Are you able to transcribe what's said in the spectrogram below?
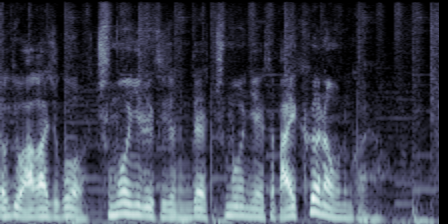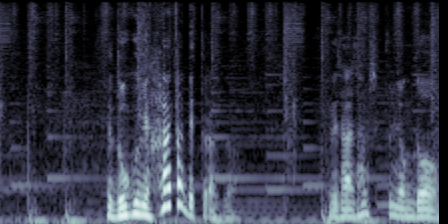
여기 와가지고 주머니를 뒤졌는데 주머니에서 마이크가 나오는 거예요. 녹음이 하나도 안 됐더라고요. 그래서 한 30분 정도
